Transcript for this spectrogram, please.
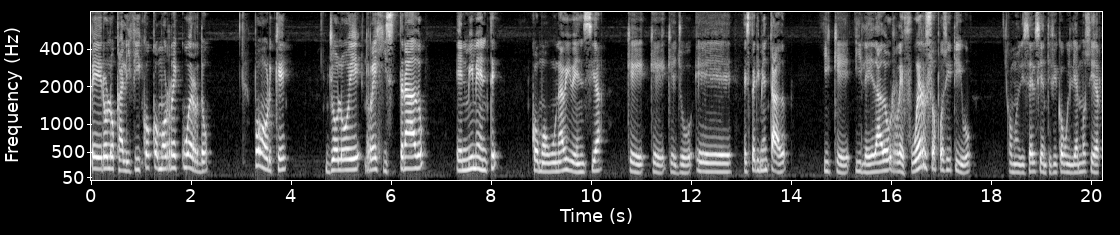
pero lo califico como recuerdo porque yo lo he registrado en mi mente como una vivencia que, yo he experimentado y que y le he dado refuerzo positivo, como dice el científico William Mosier,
